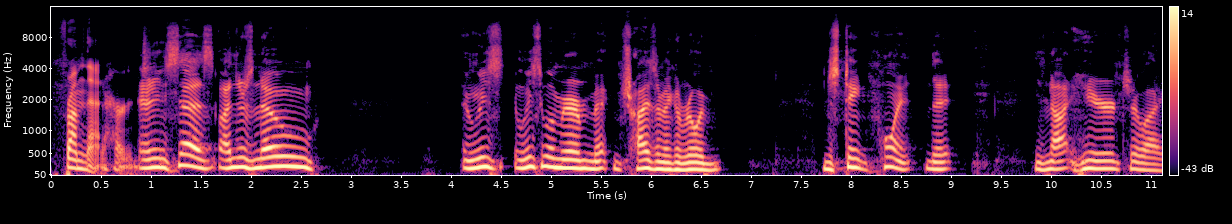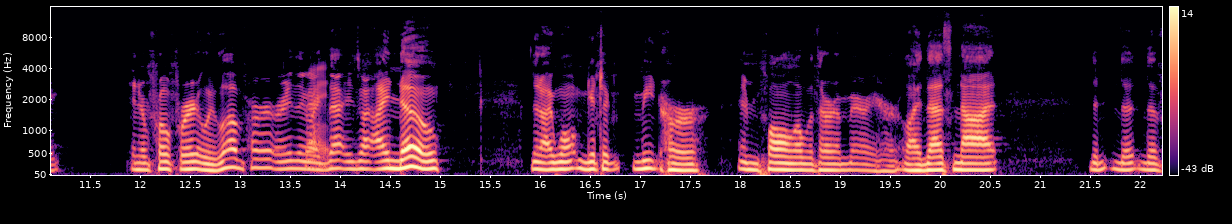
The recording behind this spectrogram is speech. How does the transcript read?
from that hurt And he says, uh, "There's no." At least, at least ma- tries to make a really distinct point that he's not here to like inappropriately love her or anything like that. He's like, I know that I won't get to meet her and fall in love with her and marry her. Like that's not the the the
